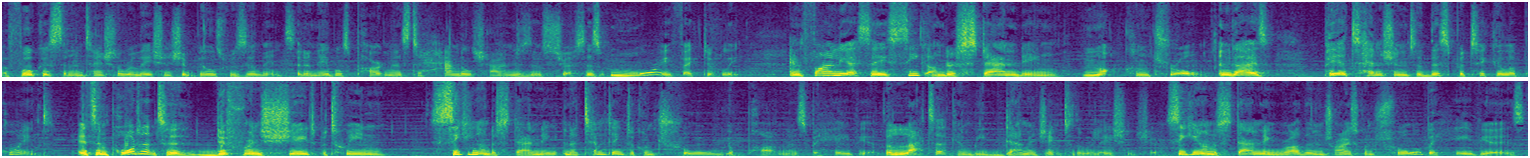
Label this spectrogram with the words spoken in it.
A focused and intentional relationship builds resilience. It enables partners to handle challenges and stresses more effectively. And finally, I say seek understanding, not control. And guys, pay attention to this particular point. It's important to differentiate between seeking understanding and attempting to control your partner's behavior. The latter can be damaging to the relationship. Seeking understanding rather than trying to control behavior is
